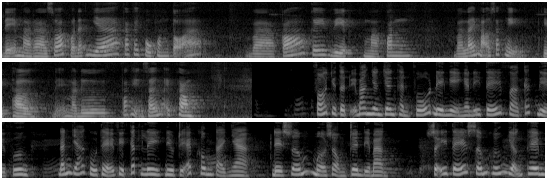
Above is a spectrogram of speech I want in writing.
để mà rà soát và đánh giá các cái khu phong tỏa và có cái việc mà khoanh và lấy mẫu xét nghiệm kịp thời để mà đưa phát hiện sớm F0. Phó Chủ tịch Ủy ban Nhân dân thành phố đề nghị ngành y tế và các địa phương đánh giá cụ thể việc cách ly điều trị F0 tại nhà để sớm mở rộng trên địa bàn. Sở Y tế sớm hướng dẫn thêm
